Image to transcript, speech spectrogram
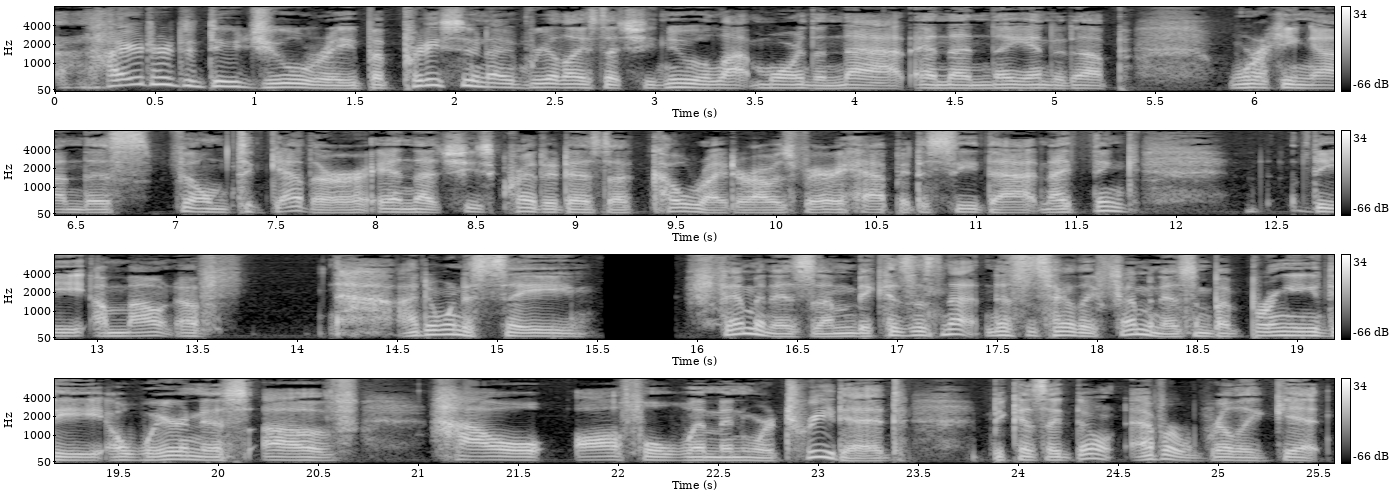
hired her to do jewelry, but pretty soon I realized that she knew a lot more than that. And then they ended up working on this film together and that she's credited as a co-writer. I was very happy to see that. And I think the amount of, I don't want to say feminism because it's not necessarily feminism, but bringing the awareness of how awful women were treated because they don't ever really get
